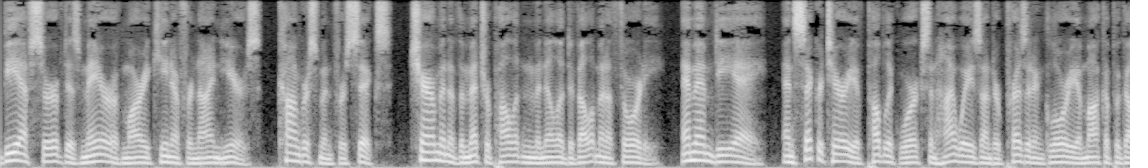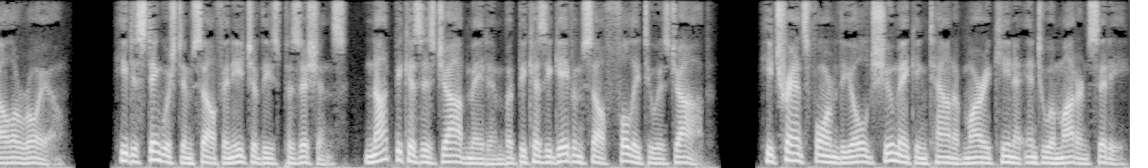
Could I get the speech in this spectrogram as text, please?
BF served as mayor of Marikina for nine years, congressman for six, chairman of the Metropolitan Manila Development Authority, MMDA, and secretary of Public Works and Highways under President Gloria Macapagal Arroyo. He distinguished himself in each of these positions, not because his job made him but because he gave himself fully to his job. He transformed the old shoemaking town of Marikina into a modern city,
